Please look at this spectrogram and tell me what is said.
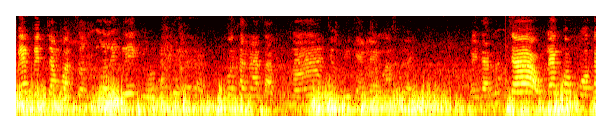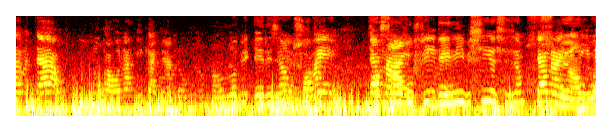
แม่เป็นจังหวัดส่วนตัวเล็กๆอยู่โฆษณาสาธุนะจงดีแข็งแรงมากเลยไปดันนะเจ้าแลกครอบครัวข้าพเจ้าลูกเอาหน้าที่การงานลูก Allah bir ereceğim şurada. Tasavvufi dini bir şey yaşayacağım. Susmuyor abla.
